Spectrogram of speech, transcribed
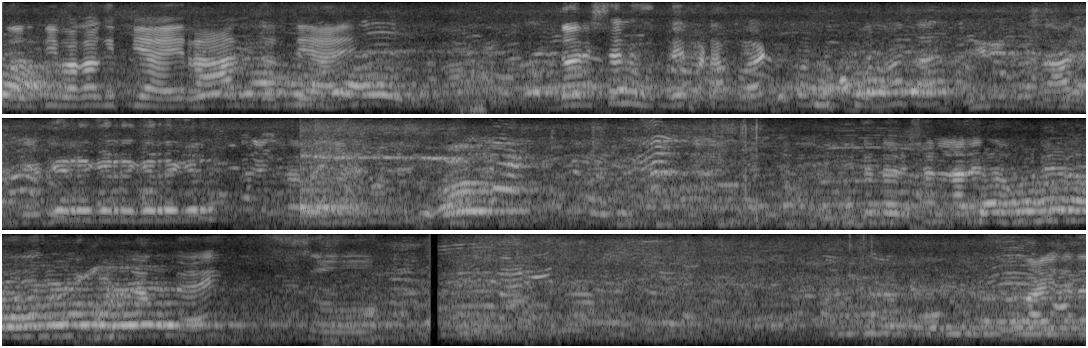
गर्दी बघा किती आहे. राज गर्दी आहे. दर्शन होते पटापट पण कोणाचा राज इथे दर्शनला नाही जाऊन तिकीट लागतंय सो सो काही आता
